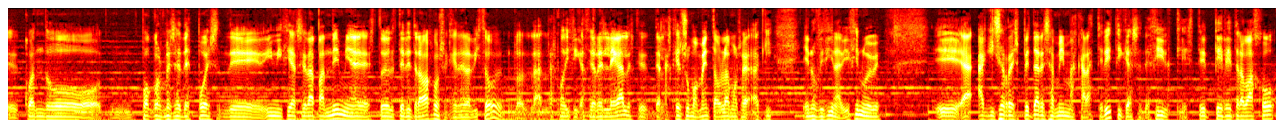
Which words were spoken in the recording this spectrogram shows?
eh, cuando mm, pocos meses después de iniciarse la pandemia esto del teletrabajo se generalizó, las modificaciones legales de las que en su momento hablamos aquí en Oficina 19 eh, aquí se respetan esas mismas características, es decir, que este teletrabajo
